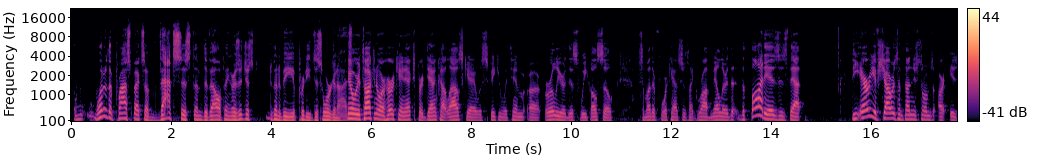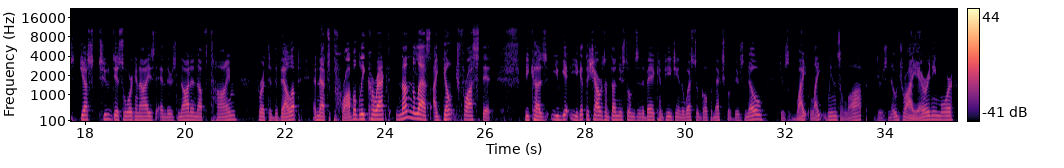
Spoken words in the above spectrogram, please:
What are the prospects of that system developing, or is it just going to be pretty disorganized? You know, we were talking to our hurricane expert, Dan Kottlowski. I was speaking with him uh, earlier this week. Also, some other forecasters like Rob Miller. The, the thought is is that the area of showers and thunderstorms are is just too disorganized, and there's not enough time for it to develop, and that's probably correct. Nonetheless, I don't trust it because you get you get the showers and thunderstorms in the Bay of Campeche and the western Gulf of Mexico. There's no there's white light winds aloft. There's no dry air anymore.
